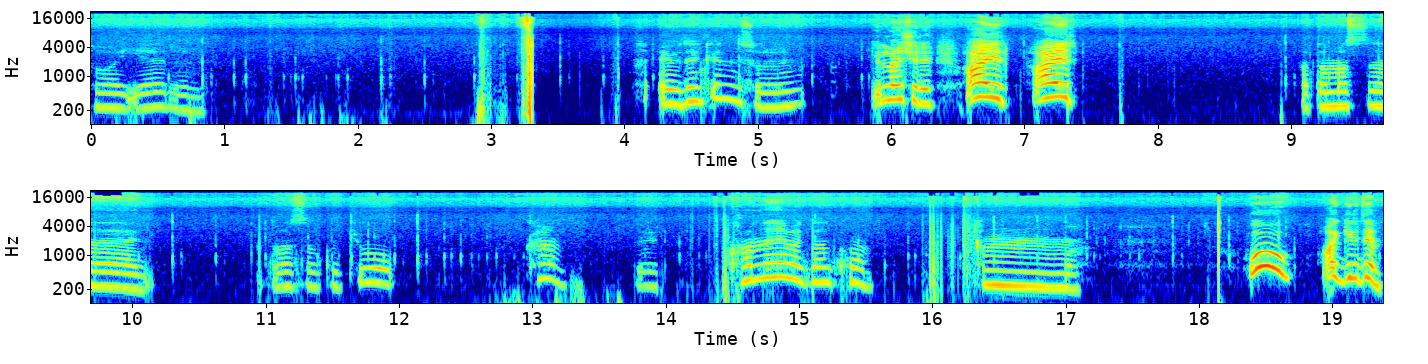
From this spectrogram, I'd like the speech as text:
soyarım. Evden kendini soyarım. Gel lan şuraya. Hayır hayır. Atamazsın. Atamazsın kuçuk. Kam. Dur. Kam ne demek lan kom? Kam. Huu. Ha girdim.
